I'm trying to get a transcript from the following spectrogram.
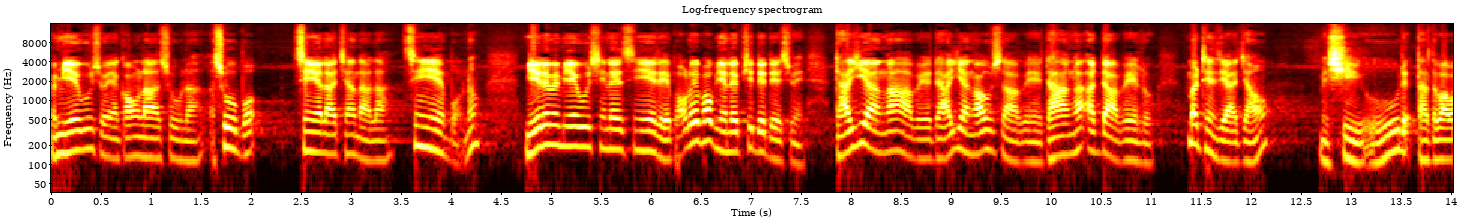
မမြဲဘူးဆိုရင်အကောင်းလားအဆိုးလားအဆိုးပေါ့ ဆင်းရဲလားချမ်းသာလားဆင်းရဲပေါ့နော်မြဲလည်းမမြဲဘူးရှင်လည်းဆင်းရဲတယ်ဖောက်လဲဖောက်ပြန်လည်းဖြစ်တတ်တယ်ဆိုရင်ဒါကြီးကငါဟာပဲဒါကြီးကငါဥစ္စာပဲဒါငါအတ္တပဲလို့မှတ်ထင်စရာအကြောင်းမရှိဘူးတဲ့ဒါသဘာဝ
